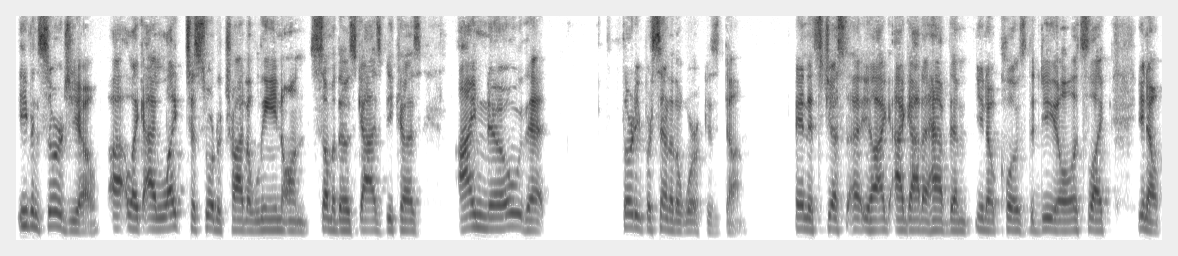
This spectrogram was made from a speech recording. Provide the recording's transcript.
even Sergio. Uh, like I like to sort of try to lean on some of those guys because I know that 30% of the work is done and it's just uh, you know, I, I got to have them you know close the deal. It's like you know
